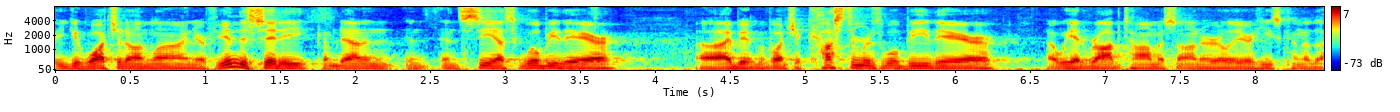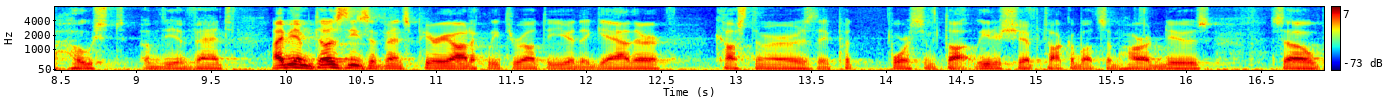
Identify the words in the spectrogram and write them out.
you can watch it online, or if you're in the city, come down and, and, and see us, we'll be there. Uh, I have a bunch of customers will be there. Uh, we had Rob Thomas on earlier, he's kind of the host of the event. IBM does these events periodically throughout the year. They gather customers, they put forth some thought leadership, talk about some hard news. So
